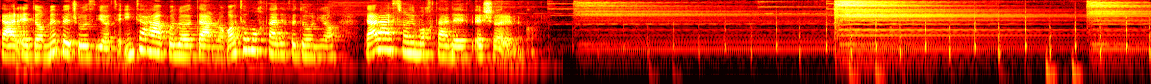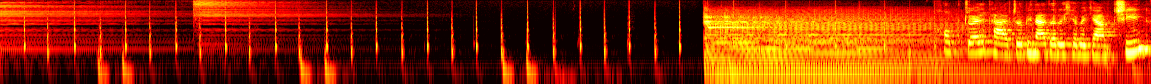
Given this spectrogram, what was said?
در ادامه به جزئیات این تحولات در نقاط مختلف دنیا در عصرهای مختلف اشاره می‌کنیم. جای تعجبی نداره که بگم چین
